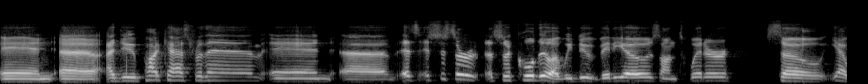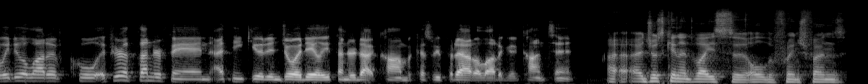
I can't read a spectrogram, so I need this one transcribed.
and uh, I do podcasts for them, and uh, it's it's just a it's a cool deal. We do videos on Twitter, so yeah, we do a lot of cool. If you're a Thunder fan, I think you'd enjoy DailyThunder.com because we put out a lot of good content. I, I just can advise uh, all the French fans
